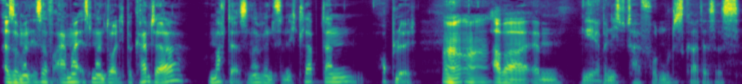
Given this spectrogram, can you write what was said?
Also man ist auf einmal, ist man deutlich bekannter und macht das, ne? Wenn es nicht klappt, dann auch blöd. Äh, äh. Aber ähm, nee, da bin ich total frohen Mutes gerade, das ist.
